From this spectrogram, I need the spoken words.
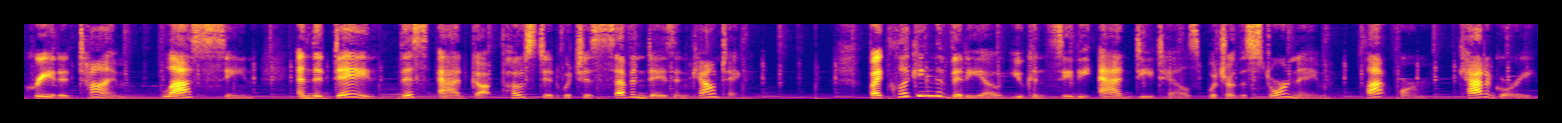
created time, last seen, and the day this ad got posted which is 7 days and counting. By clicking the video, you can see the ad details, which are the store name, platform, category,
